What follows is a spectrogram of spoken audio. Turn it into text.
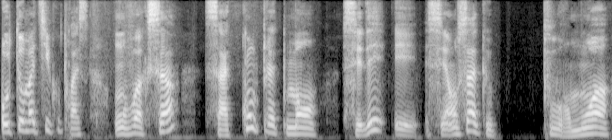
automatique ou presque. On voit que ça, ça a complètement cédé, et c'est en ça que, pour moi,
